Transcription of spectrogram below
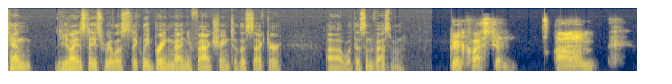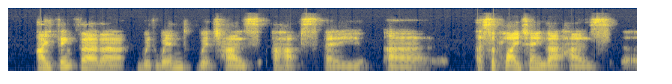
Can the United States realistically bring manufacturing to this sector uh, with this investment? Good question. Um, I think that uh, with wind, which has perhaps a uh, a supply chain that has uh,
